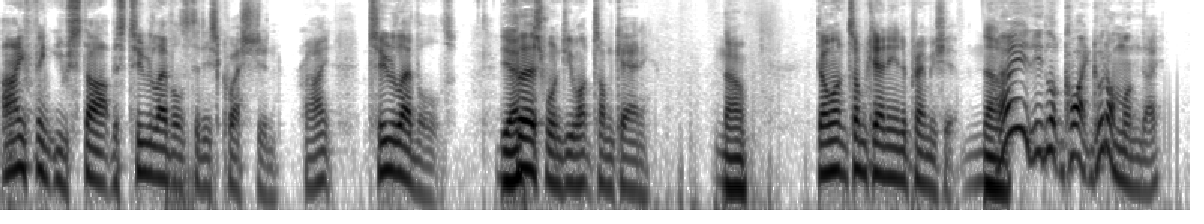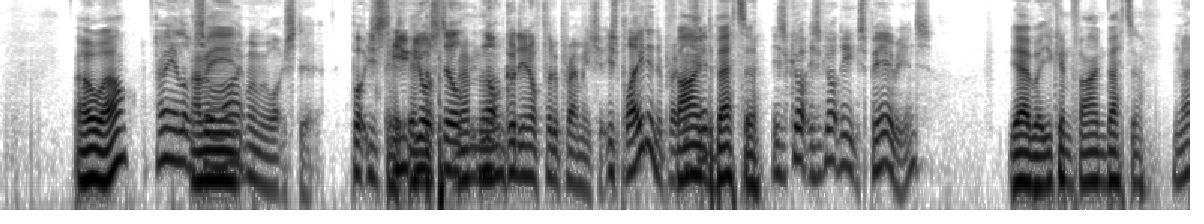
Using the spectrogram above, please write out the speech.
I think you start. There's two levels to this question, right? Two levels. Yeah. First one, do you want Tom Cairney? No. Don't want Tom Cairney in the Premiership. No. Hey, he looked quite good on Monday. Oh well. I mean, it looked I all mean- right when we watched it. But you, in, you, you're the still Prem, not good enough for the Premiership. He's played in the Premiership. Find better. He's got he's got the experience. Yeah, but you can find better. Yeah,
